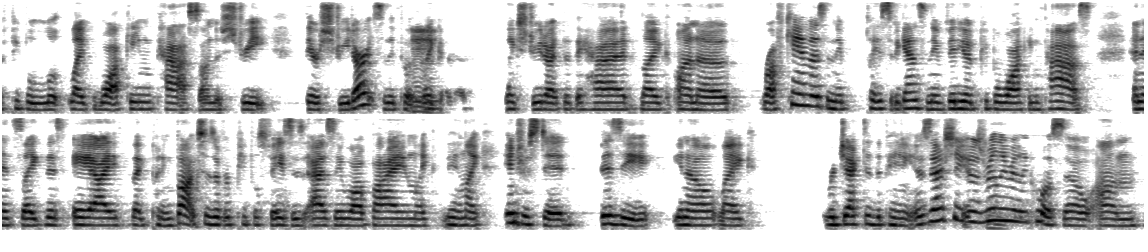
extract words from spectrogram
of people look like walking past on the street their street art so they put Mm. like like street art that they had like on a rough canvas and they placed it against and they videoed people walking past and it's like this AI like putting boxes over people's faces as they walk by and like being like interested, busy, you know, like rejected the painting. It was actually it was really really cool. So um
